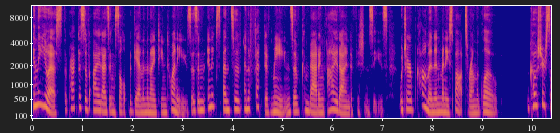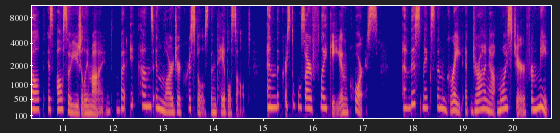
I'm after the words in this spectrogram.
In the US, the practice of iodizing salt began in the 1920s as an inexpensive and effective means of combating iodine deficiencies, which are common in many spots around the globe. Kosher salt is also usually mined, but it comes in larger crystals than table salt, and the crystals are flaky and coarse. And this makes them great at drawing out moisture from meat.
